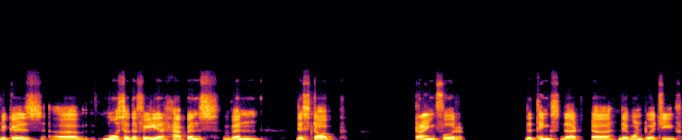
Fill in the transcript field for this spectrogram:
because uh, most of the failure happens when they stop trying for the things that uh, they want to achieve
